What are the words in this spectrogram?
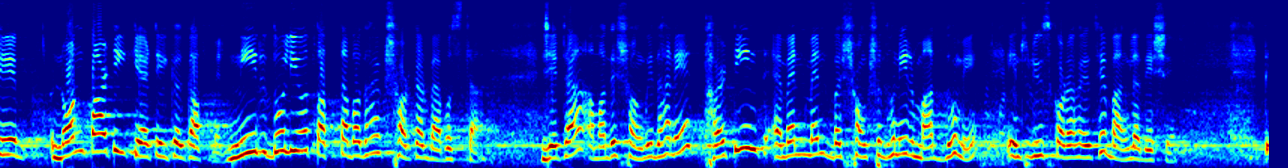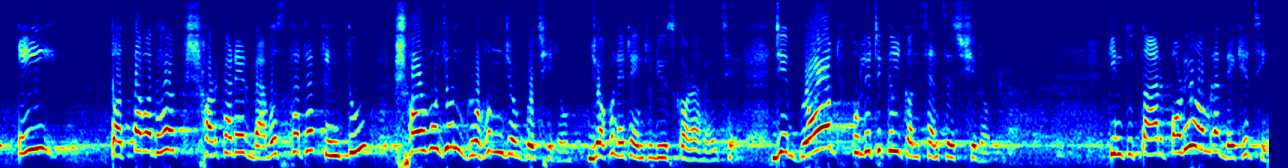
যে নন পার্টি কেয়ারটেকার গভর্নমেন্ট নির্দলীয় তত্ত্বাবধায়ক সরকার ব্যবস্থা, যেটা আমাদের সংবিধানে থার্টিন্থ অ্যামেন্ডমেন্ট বা সংশোধনীর মাধ্যমে ইন্ট্রোডিউস করা হয়েছে বাংলাদেশে। এই তত্ত্বাবধায়ক সরকারের ব্যবস্থাটা কিন্তু সর্বজন গ্রহণযোগ্য ছিল যখন এটা ইন্ট্রোডিউস করা হয়েছে। যে ব্রড পলিটিক্যাল কনসেন্সাস ছিল। কিন্তু তারপরেও আমরা দেখেছি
